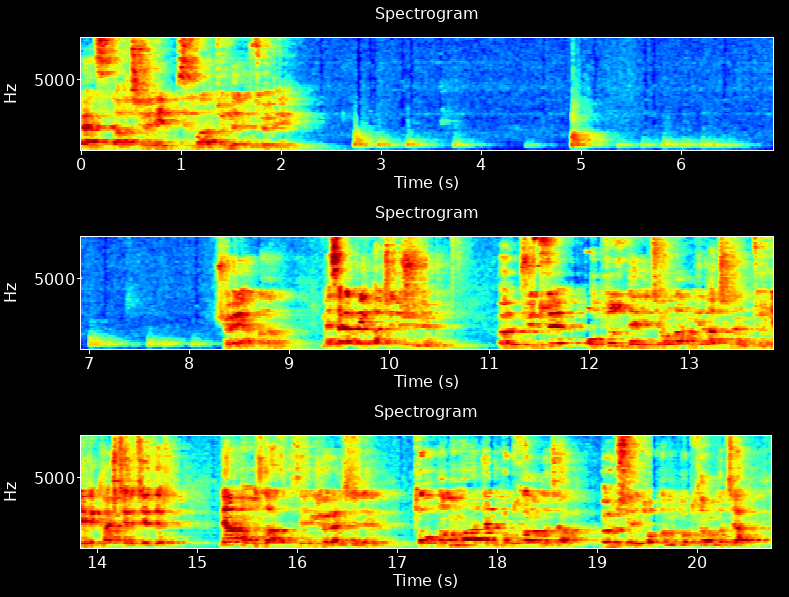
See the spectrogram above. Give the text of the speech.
Ben size açı vereyim, siz bana tümlerini söyleyin. Şöyle yapalım. Mesela bir açı düşünün. Ölçüsü 30 derece olan bir açının tümleri kaç derecedir? Ne yapmamız lazım sevgili öğrencilerim? Toplamı madem 90 olacak, ölçüleri toplamı 90 olacak.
